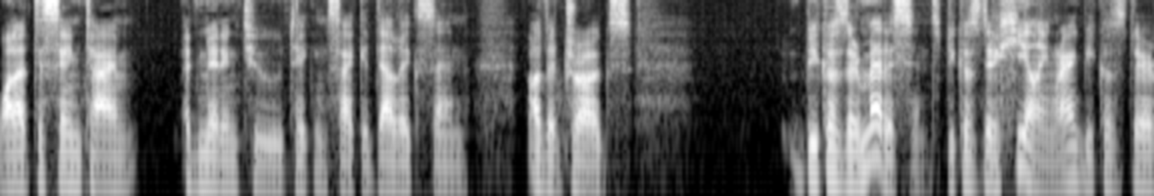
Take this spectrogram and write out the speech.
While at the same time admitting to taking psychedelics and other drugs because they're medicines, because they're healing, right? Because they're,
